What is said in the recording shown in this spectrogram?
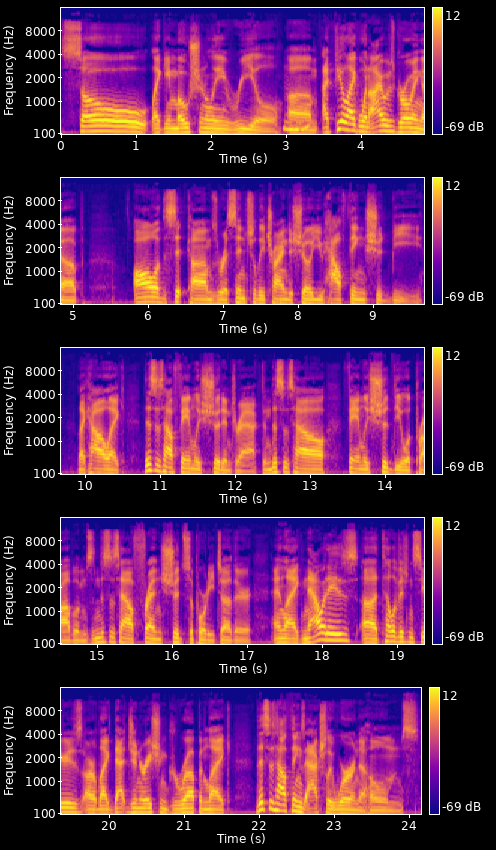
so like emotionally real. Um, I feel like when I was growing up, all of the sitcoms were essentially trying to show you how things should be, like how like this is how families should interact, and this is how families should deal with problems, and this is how friends should support each other. And like nowadays, uh, television series are like that generation grew up and like this is how things actually were in the homes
